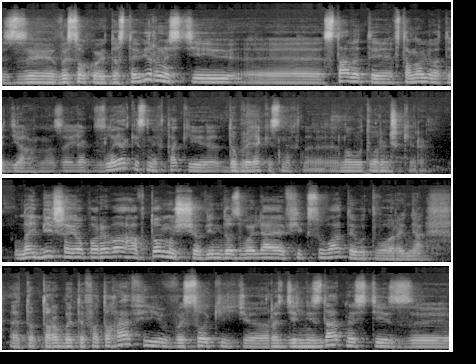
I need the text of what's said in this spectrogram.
з високою достовірності ставити, встановлювати діагнози як злоякісних, так і доброякісних новоутворень шкіри. Найбільша його перевага в тому, що він дозволяє фіксувати утворення, е, тобто робити фотографії в високій е, роздільній здатності з е,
